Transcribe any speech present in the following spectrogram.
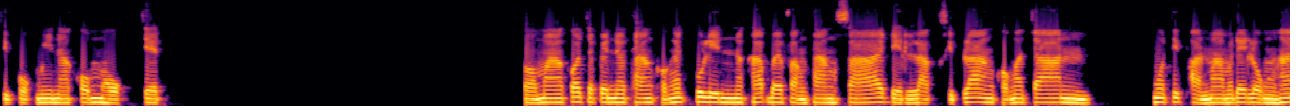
16 มีนาคม 67 ต่อมาก็จะเป็นแนวทางของแอดปุลินนะครับใบฝั่งทางซ้ายเด่นหลักสิบล่างของอาจารย์งวดที่ผ่านมาไม่ได้ลงให้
